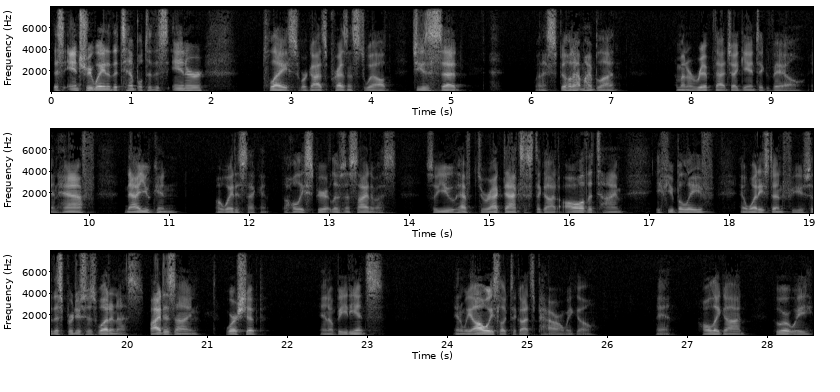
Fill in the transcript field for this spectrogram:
this entryway to the temple, to this inner place where God's presence dwelled. Jesus said, When I spilled out my blood, I'm going to rip that gigantic veil in half. Now you can, oh, wait a second. The Holy Spirit lives inside of us. So you have direct access to God all the time if you believe in what He's done for you. So this produces what in us? By design, worship and obedience. And we always look to God's power and we go, Man, holy God, who are we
